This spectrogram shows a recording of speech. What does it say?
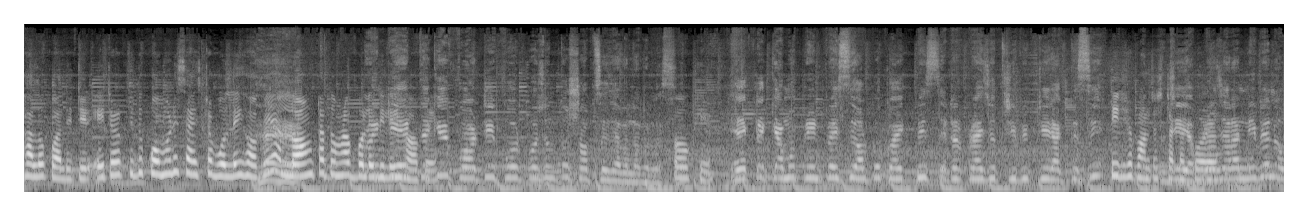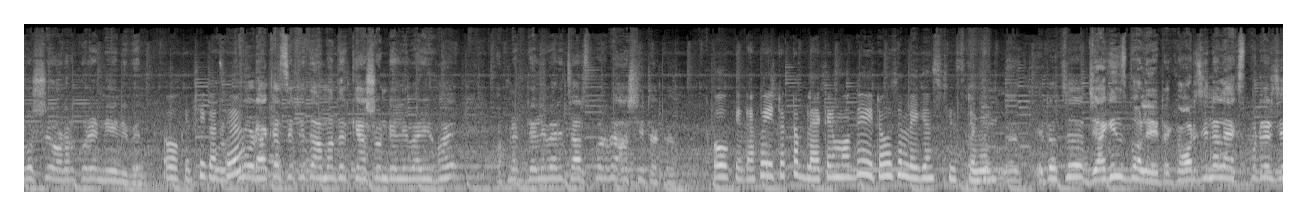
ভালো কোয়ালিটির এটার কিন্তু কোমরের সাইজটা বললেই হবে আর হ্যাঁ। লংটা তোমরা বলে দিলেই হবে থেকে 44 পর্যন্ত সব সাইজ अवेलेबल আছে ওকে এর একটা কেমন প্রিন্ট পাইছি অল্প কয়েক পিস এটার প্রাইসও 350 রাখতেছি তিনশো পঞ্চাশ জি টাকা করে। আপনারা যারা নেবেন অবশ্যই অর্ডার করে নিয়ে নেবেন। ওকে ঠিক আছে। পুরো ঢাকা সিটিতে আমাদের ক্যাশ অন ডেলিভারি হয়। আপনার ডেলিভারি চার্জ পড়বে 80 টাকা। ওকে দেখো এটা একটা ব্ল্যাক এর মধ্যে এটা হচ্ছে এবং, আহ, এটা হচ্ছে জ্যাগিন্স বলে এটাকে অরিজিনাল এক্সপোর্টের যে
